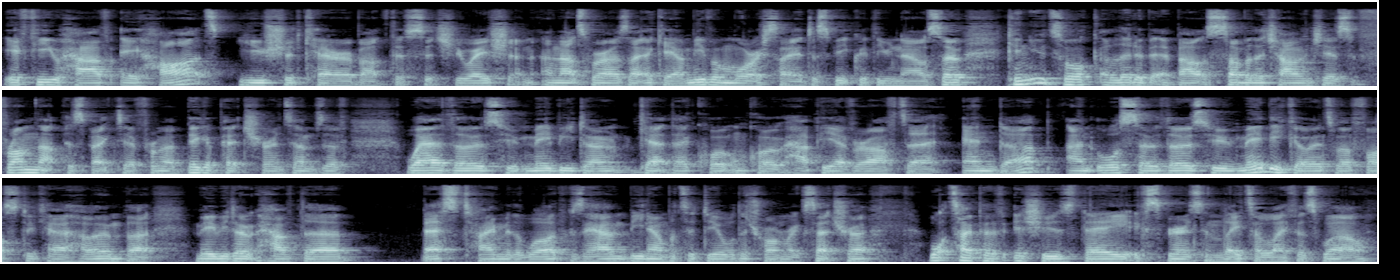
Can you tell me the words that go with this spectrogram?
if you have a heart, you should care about this situation. And that's where I was like, okay, I'm even more excited to speak with you now. So can you talk a little bit about some of the challenges from that perspective, from a bigger picture in terms of where those who maybe don't get their quote unquote happy ever after end up? And also those who maybe go into a foster care home, but maybe don't have the best time in the world because they haven't been able to deal with the trauma, etc. What type of issues they experience in later life as well?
